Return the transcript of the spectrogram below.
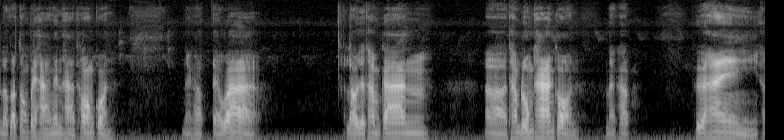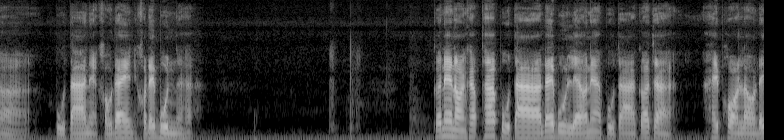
เราก็ต้องไปหาเงินหาทองก่อนนะครับ แต่ว่าเราจะทำการเอ่อทำโรงทานก่อนนะครับ เพื่อให้อปู่ตาเนี่ยเขาได้เขาได้บุญนะฮะก็แน่นอนครับ ถ้าปู่ตาได้บุญแล้วเนี่ยปู่ตาก็จะให้พรเราได้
